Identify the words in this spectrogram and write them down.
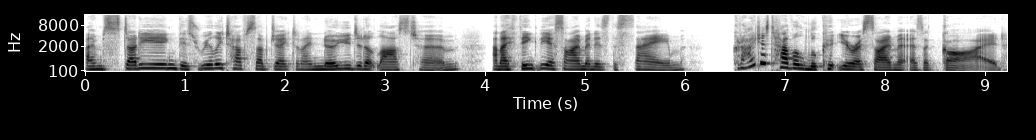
I'm studying this really tough subject and I know you did it last term and I think the assignment is the same could I just have a look at your assignment as a guide?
